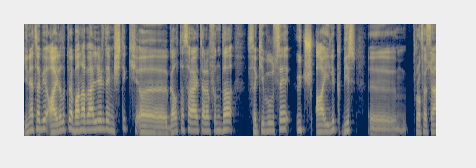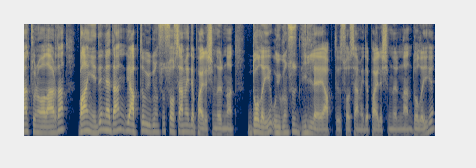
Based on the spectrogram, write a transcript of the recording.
Yine tabii ayrılık ve ban haberleri demiştik. Ee, Galatasaray tarafında Saki Buse 3 aylık bir e, profesyonel turnuvalardan ban yedi. Neden? Yaptığı uygunsuz sosyal medya paylaşımlarından dolayı, uygunsuz dille yaptığı sosyal medya paylaşımlarından dolayı.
